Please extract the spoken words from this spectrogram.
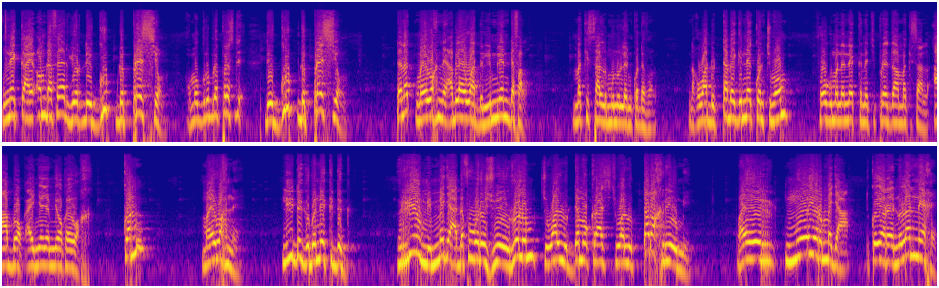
Nekk ay homme d'affaires yor des groupes de pression. Waxuma groupe de presse de des groupes de pression te nag may wax ne Ablaye Wade lim leen defal Macky Sall mënu leen ko defal. Ndax Wade tabe gi nekkoon ci moom foogu mën a nekk na ci président Macky Sall. A bok ay ñoñam ñoo koy wax. Kon may wax ne lii dëgg ba nekk dëgg réew mi média dafa war a jouer rôle am ci wàllu démocratie ci wàllu tabax réew mi. Waaye moo yor média di ko yoree nu la neexee.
